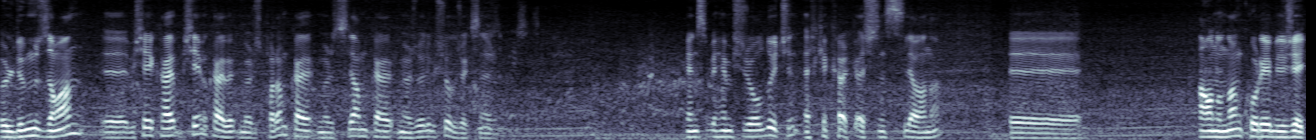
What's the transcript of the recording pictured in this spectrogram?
öldüğümüz zaman e, bir şey kay bir şey mi kaybetmiyoruz? Para mı kaybetmiyoruz? Silah mı kaybetmiyoruz? Öyle bir şey olacak sanırım. Kendisi bir hemşire olduğu için erkek arkadaşının silahını e, kanundan koruyabilecek.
